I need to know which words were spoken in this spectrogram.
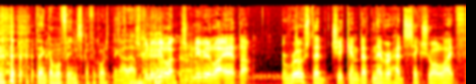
tänka på finska förkortningar där. Skulle ni vilja, skulle ni vilja äta roasted chicken that never had sexual life?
